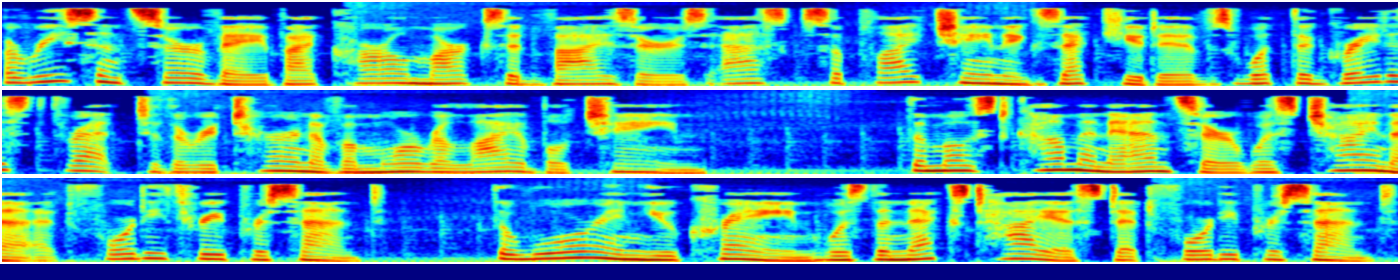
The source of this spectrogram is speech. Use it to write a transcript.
A recent survey by Carl Marks Advisors asked supply chain executives what the greatest threat to the return of a more reliable chain. The most common answer was China at 43%. The war in Ukraine was the next highest at 40%.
